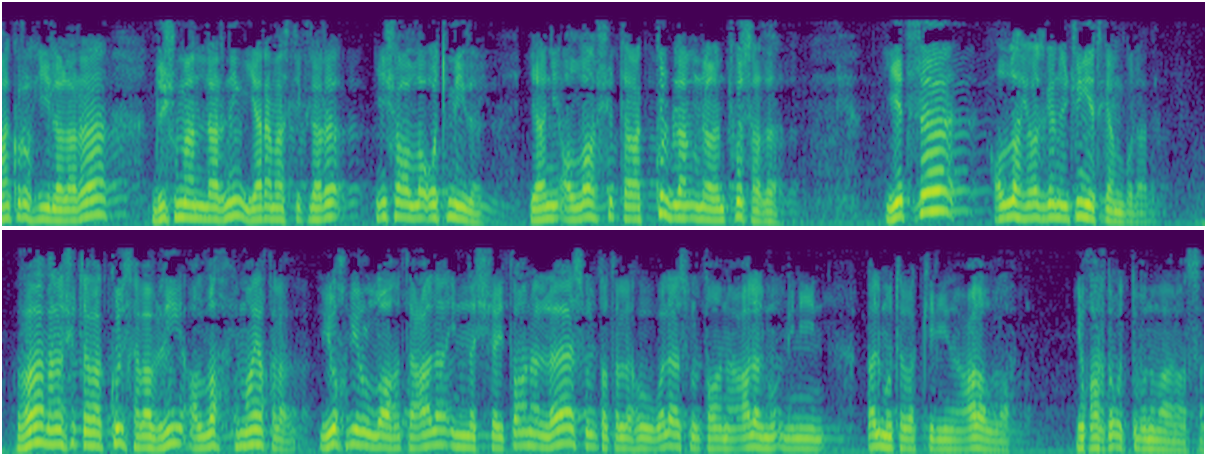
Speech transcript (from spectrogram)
makru hiylalari dushmanlarning yaramasliklari inshaalloh o'tmaydi. Ya'ni alloh shu tavakkul bilan ularni to'sadi. Yetsa olloh yozgani uchun yetgan bo'ladi. va mana shu tavakkul sababli olloh himoya qiladi يخبر الله تعالى إن الشيطان لا سلطة له ولا سلطان على المؤمنين المتوكلين على الله yuqorida o'tdi buni ma'nosi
